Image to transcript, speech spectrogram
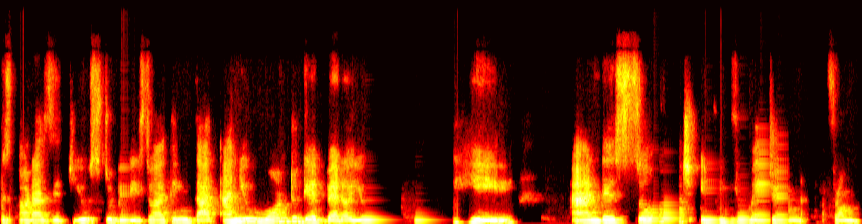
is not as it used to be. So i think that and you want to get better you heal. And there's so much information from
